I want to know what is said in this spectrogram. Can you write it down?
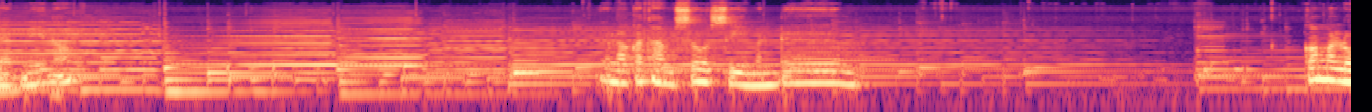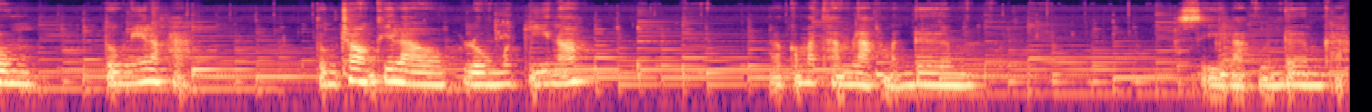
แบบนี้เนาะแล้วเราก็ทำโซ่สีเหมือนเดิม ก็มาลงตรงนี้แหละค่ะ ตรงช่องที่เราลงเมื่อกี้เนาะแล้วก็มาทำหลักเหมือนเดิมสี่หลักเหมือนเดิมค่ะ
